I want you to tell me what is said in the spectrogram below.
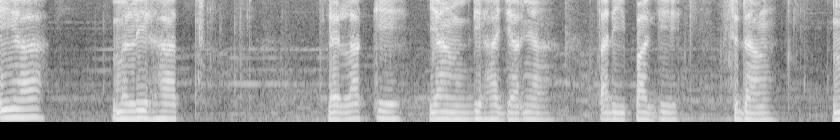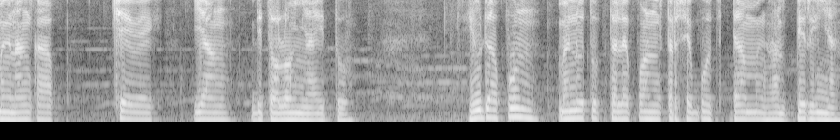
ia melihat lelaki yang dihajarnya tadi pagi sedang menangkap cewek yang ditolongnya itu. Yuda pun menutup telepon tersebut dan menghampirinya.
